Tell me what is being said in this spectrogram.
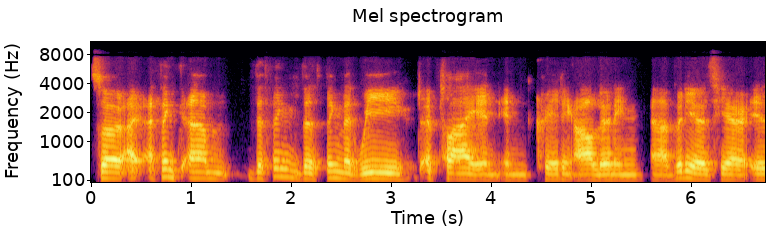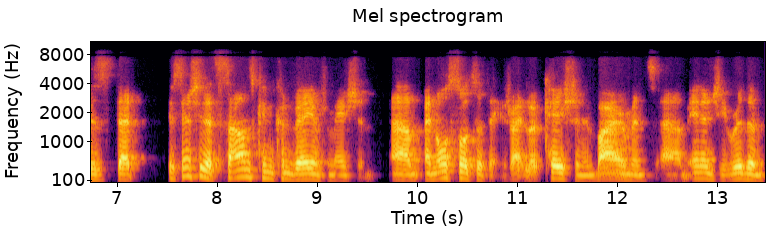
so I, I think um, the thing the thing that we apply in in creating our learning uh, videos here is that essentially that sounds can convey information um, and all sorts of things, right? Location, environment, um, energy, rhythm,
